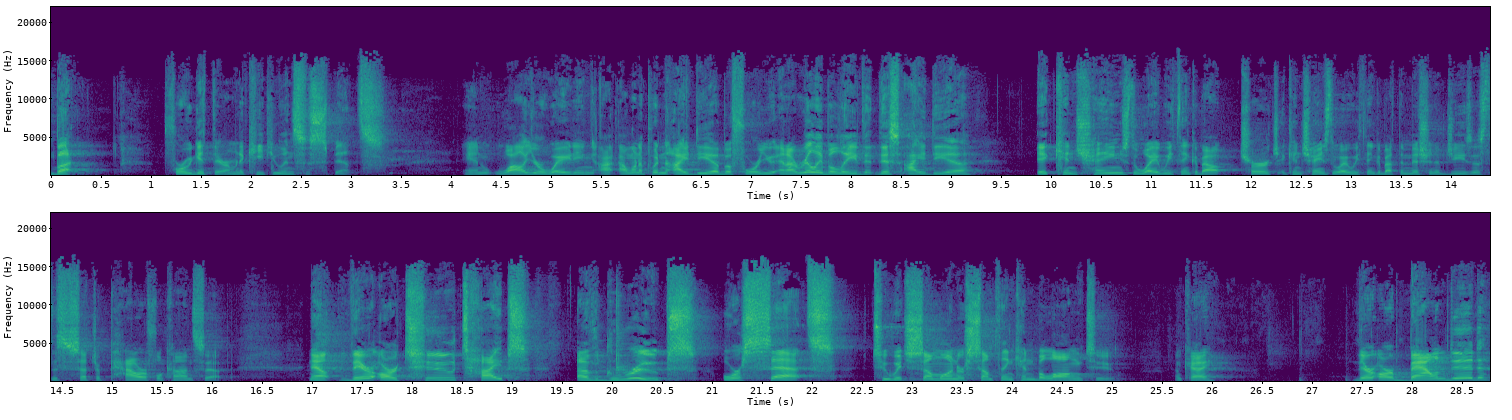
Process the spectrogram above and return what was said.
But before we get there, I'm going to keep you in suspense. And while you're waiting, I, I want to put an idea before you. And I really believe that this idea it can change the way we think about church. It can change the way we think about the mission of Jesus. This is such a powerful concept. Now, there are two types of groups or sets to which someone or something can belong to, okay? There are bounded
